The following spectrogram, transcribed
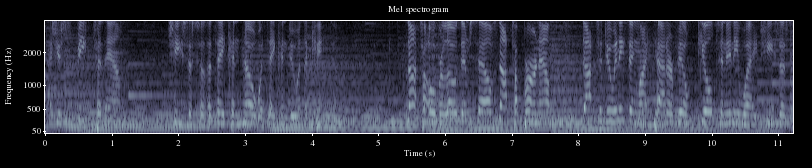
as you speak to them, Jesus, so that they can know what they can do in the kingdom. Not to overload themselves, not to burn out, not to do anything like that or feel guilt in any way, Jesus,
